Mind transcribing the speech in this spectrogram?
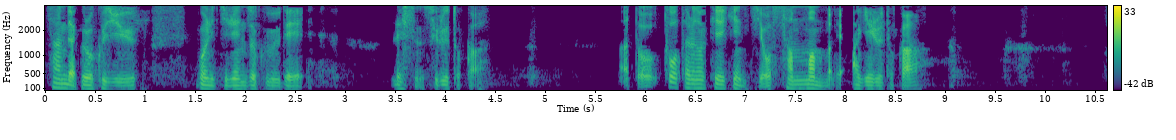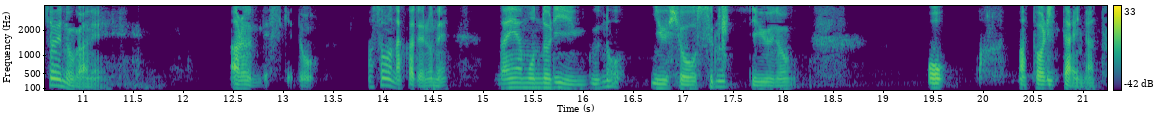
360 5日連続でレッスンするとか、あと、トータルの経験値を3万まで上げるとか、そういうのがね、あるんですけど、まあ、その中でのね、ダイヤモンドリーグの優勝をするっていうのを、まあ、取りたいなと。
